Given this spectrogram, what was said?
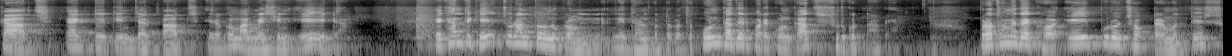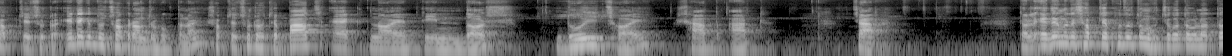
কাজ এক, দুই, তিন, চার, পাঁচ, এরকম আর মেশিন এ এটা। এখান থেকে চূড়ান্ত অনুক্রম নির্ধারণ করতে হবে অর্থাৎ কোন কাজের পরে কোন কাজ শুরু করতে হবে। প্রথমে দেখো, এই পুরো ছকটার মধ্যে সবচেয়ে ছোট, এটা কিন্তু ছকের অন্তর্ভুক্ত নয়, সবচেয়ে ছোট হচ্ছে পাঁচ, এক, নয়, তিন, দশ, দুই, ছয়, সাত, আট, চার। তাহলে এদের মধ্যে সবচেয়ে ক্ষুদ্রতম হচ্ছে কত বলতো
